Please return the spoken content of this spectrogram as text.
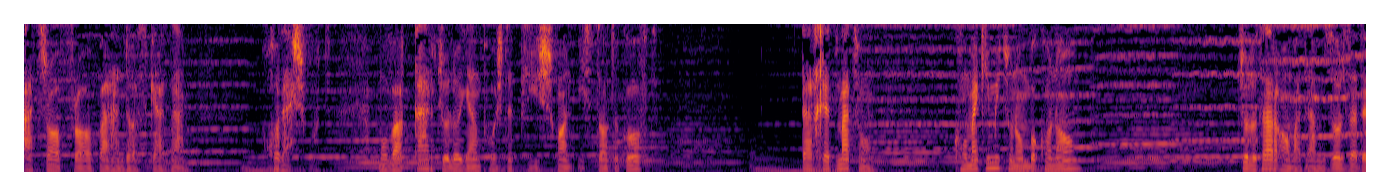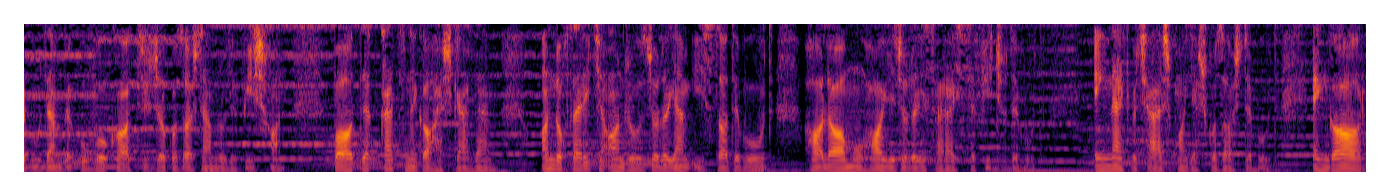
اطراف را برانداز کردم. خودش بود. موقر جلویم پشت پیشخان ایستاد و گفت در خدمتم کمکی می‌تونم بکنم؟ جلوتر آمدم. زل زده بودم به او و کاتریج را گذاشتم روی پیشخان. با دقت نگاهش کردم. آن دختری که آن روز جلویم ایستاده بود حالا موهای جلوی سرش سفید شده بود. عینک به چشمهایش گذاشته بود. انگار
